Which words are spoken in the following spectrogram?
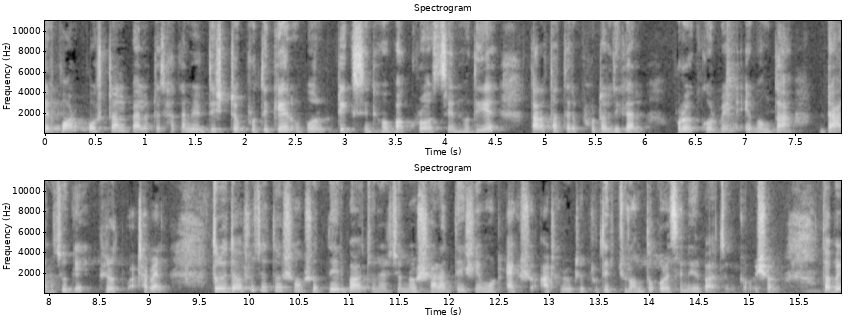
এরপর পোস্টাল ব্যালটে থাকা নির্দিষ্ট প্রতীকের উপর টিক চিহ্ন বা ক্রস চিহ্ন দিয়ে তারা তাদের ভোটাধিকার প্রয়োগ করবেন এবং তা ডাকযোগে ফেরত পাঠাবেন। ত্রয়োদশ জাতীয় সংসদ নির্বাচনের জন্য সারা দেশে মোট একশো আঠারোটি প্রতীক চূড়ান্ত করেছে নির্বাচন কমিশন। তবে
